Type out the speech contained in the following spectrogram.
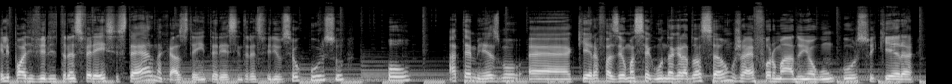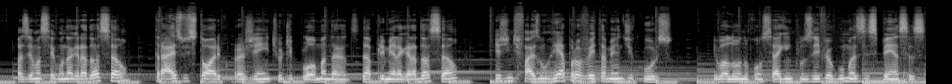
Ele pode vir de transferência externa, caso tenha interesse em transferir o seu curso, ou até mesmo é, queira fazer uma segunda graduação, já é formado em algum curso e queira fazer uma segunda graduação, traz o histórico para a gente, o diploma da, da primeira graduação, e a gente faz um reaproveitamento de curso. E o aluno consegue, inclusive, algumas dispensas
